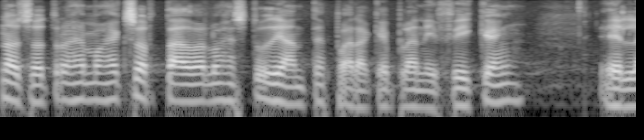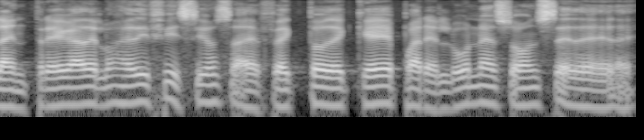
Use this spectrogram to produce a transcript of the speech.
Nosotros hemos exhortado a los estudiantes para que planifiquen eh, la entrega de los edificios a efecto de que para el lunes 11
